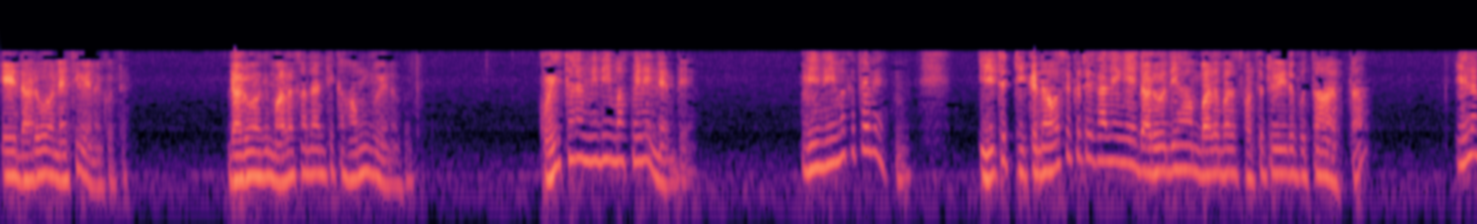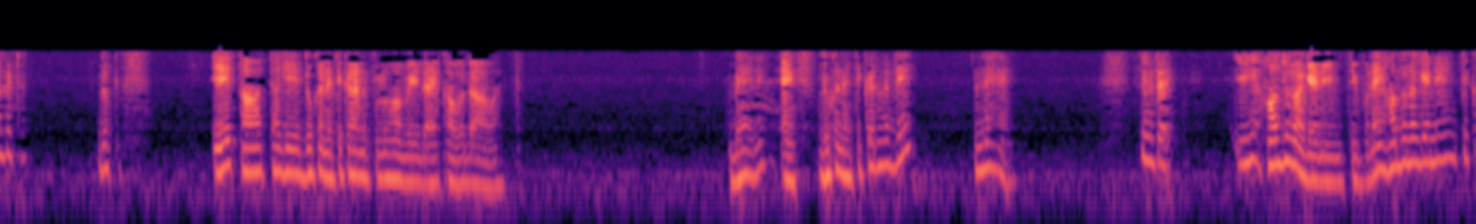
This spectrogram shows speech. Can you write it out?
ඒ දරුවෝ නැති වෙනකොට දරුවාගේ මල කඳන් ටික හම්බ වෙනකොට කොයිතරම් විඳීමක් වෙන්නේ නැද්ද? විඳීමක පැවැත්ම. ඊට ටික දවසකට කලින් ඒ දරුවෝ දිහා බල බල සතුටු වේද පුතාත්තා ඊළඟට දුක් ඒ තාත්තගේ දුක නැති කරන්න පුළුවන් වේදයි කවදාවත් බෑනේ ඒ දුක නැති කරන දේ නැහැ ඒකට ඊ හඳුනා ගැනීම තිබුණා ඒ හඳුනා ගැනීම ටිකක්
